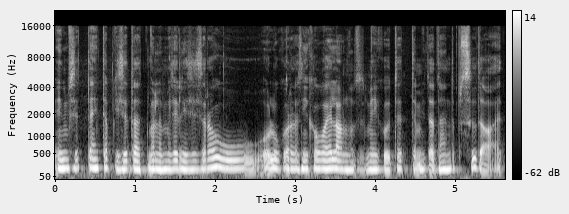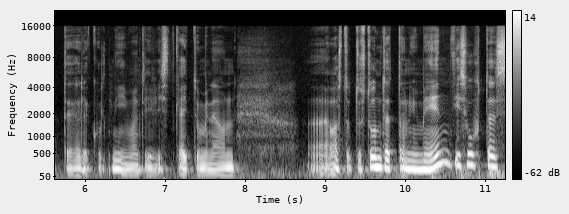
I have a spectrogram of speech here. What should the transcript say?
ilmselt näitabki seda, et me oleme sellises rahuolukorras nii kaua elanud, et me ei kujuta ette, mida tähendab sõda, et tegelikult niimoodi vist käitumine on äh, vastutustundetu nii meie endi suhtes,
